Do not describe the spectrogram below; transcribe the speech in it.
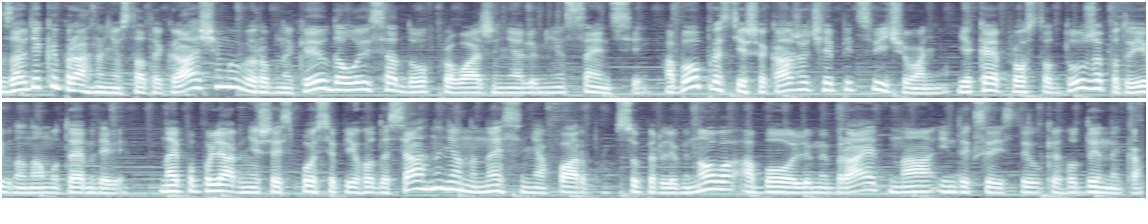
Завдяки прагненню стати кращими, виробники вдалися до впровадження люмінесценції, або, простіше кажучи, підсвічування, яке просто дуже потрібно нам у темряві. Найпопулярніший спосіб його досягнення нанесення фарб Superluminova або Lumibright на індекси і стрілки годинника.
